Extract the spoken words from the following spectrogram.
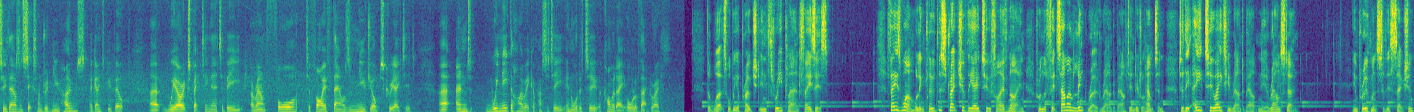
2,600 new homes are going to be built. Uh, we are expecting there to be around four to 5,000 new jobs created uh, and we need the highway capacity in order to accommodate all of that growth. The works will be approached in three planned phases. Phase 1 will include the stretch of the A259 from the Fitzalan Link Road roundabout in Littlehampton to the A280 roundabout near Roundstone. Improvements to this section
